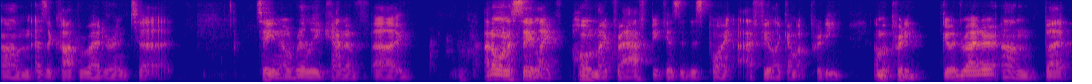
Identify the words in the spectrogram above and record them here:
um, as a copywriter and to to you know really kind of uh, I don't want to say like hone my craft because at this point I feel like I'm a pretty I'm a pretty good writer. Um, but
